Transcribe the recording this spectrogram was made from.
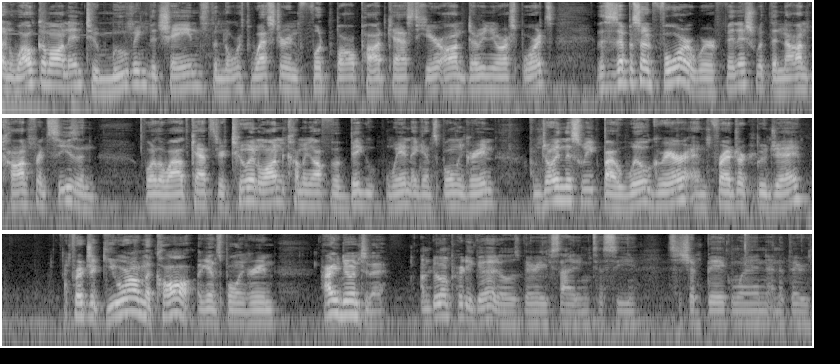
and welcome on into Moving the Chains, the Northwestern football podcast here on WNR Sports. This is episode four. We're finished with the non-conference season for the Wildcats. They're two and one, coming off of a big win against Bowling Green. I'm joined this week by Will Greer and Frederick Bouget. Frederick, you were on the call against Bowling Green. How are you doing today? I'm doing pretty good. It was very exciting to see such a big win and a very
